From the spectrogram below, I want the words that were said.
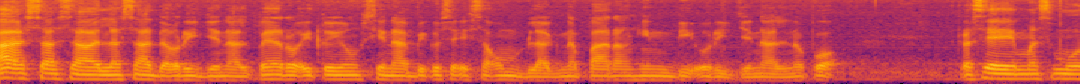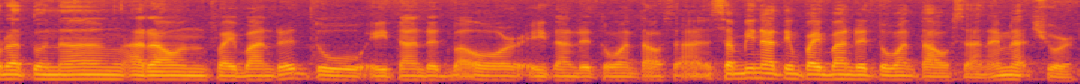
ah sa sa Lazada original, pero ito yung sinabi ko sa isa kong vlog na parang hindi original, no po. Kasi mas mura to ng around 500 to 800 ba or 800 to 1,000. Sabi natin 500 to 1,000. I'm not sure.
